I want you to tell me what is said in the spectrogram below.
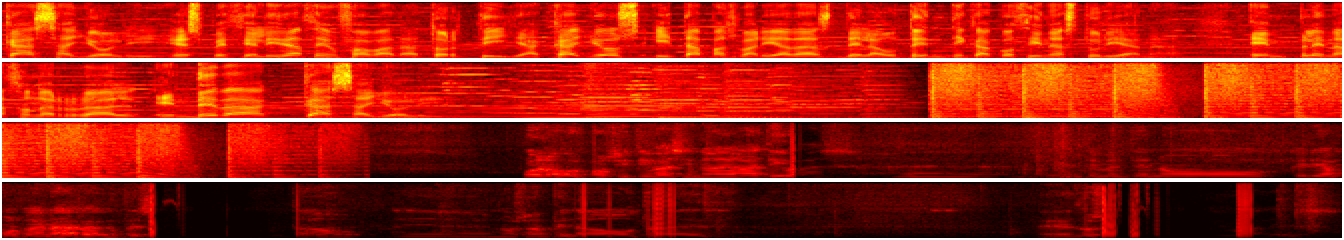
Casa Yoli, especialidad en fabada, tortilla, callos y tapas variadas de la auténtica cocina asturiana. En plena zona rural, en Deva, Casa Yoli. Positivas y no negativas. Eh, evidentemente no queríamos ganar, a pesar. Eh, nos han penado otra vez eh, dos rivales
